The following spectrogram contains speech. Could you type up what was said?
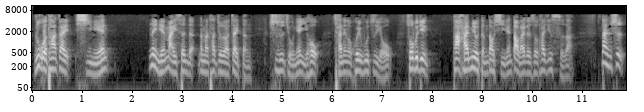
如果他在喜年那年卖身的，那么他就要再等四十九年以后才能够恢复自由。说不定他还没有等到喜年到来的时候，他已经死了。但是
